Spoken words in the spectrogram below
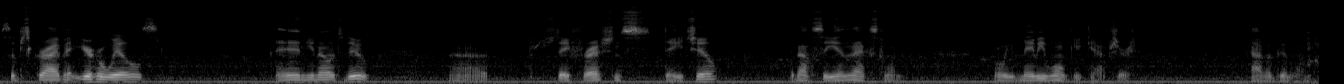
Subscribe at your wills. And you know what to do. Uh, stay fresh and stay chill. And I'll see you in the next one. where we maybe won't get captured. Have a good one.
